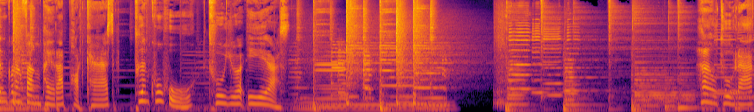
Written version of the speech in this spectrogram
คุณกำลังฟังไทยรัฐพอดแคสต์เพื่อนคู่หู To Your Ears How to รัก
